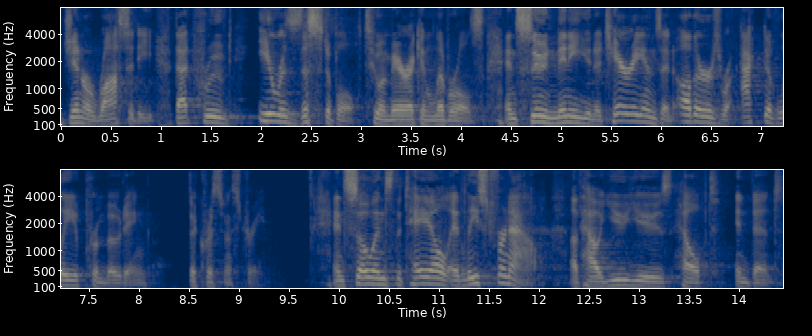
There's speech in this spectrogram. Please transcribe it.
generosity, that proved irresistible to American liberals. And soon many Unitarians and others were actively promoting the Christmas tree. And so ends the tale, at least for now, of how UUs helped invent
